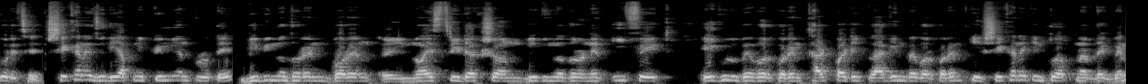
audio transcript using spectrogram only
করেছে। সেখানে যদি আপনি প্রিমিয়াম প্রোতে বিভিন্ন ধরেন এই নয়েস রিডাকশন বিভিন্ন ধরনের ইফেক্ট এইগুলো ব্যবহার করেন থার্ড পার্টি প্লাগ ব্যবহার করেন, কি সেখানে কিন্তু আপনার দেখবেন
